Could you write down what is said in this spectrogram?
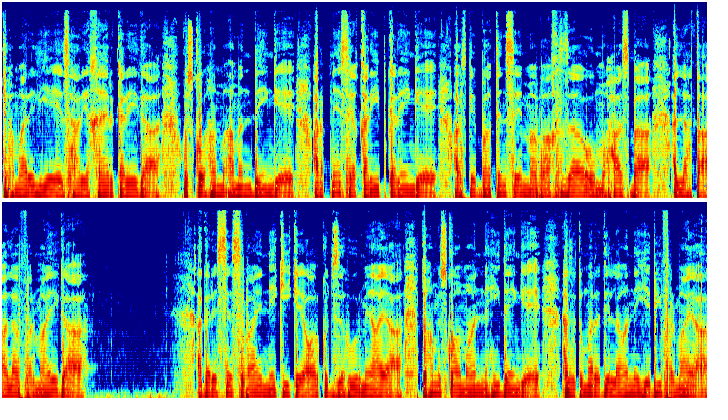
جو ہمارے لیے اظہار خیر کرے گا، اس کو ہم امن دیں گے اور اپنے سے قریب کریں گے اور اس کے باطن سے مواخذہ و محاسبہ اللہ تعالی فرمائے گا۔ اگر اس سے سوائے نیکی کے اور کچھ ظہور میں آیا تو ہم اس کو امان نہیں دیں گے۔ حضرت عمر رضی اللہ عنہ نے یہ بھی فرمایا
